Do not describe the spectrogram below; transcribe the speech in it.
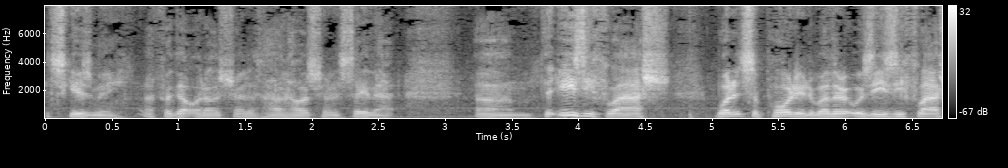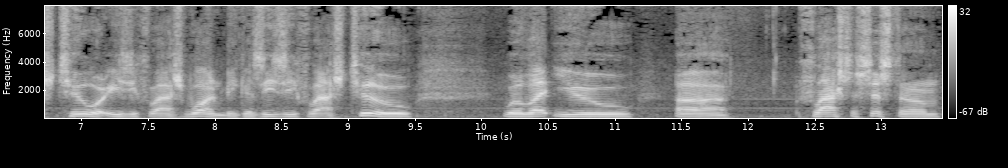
excuse me, I forgot what I was trying to how, I was trying to say that. Um, the Easy Flash, what it supported, whether it was Easy Flash 2 or Easy Flash 1, because Easy Flash 2 will let you uh, flash the system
